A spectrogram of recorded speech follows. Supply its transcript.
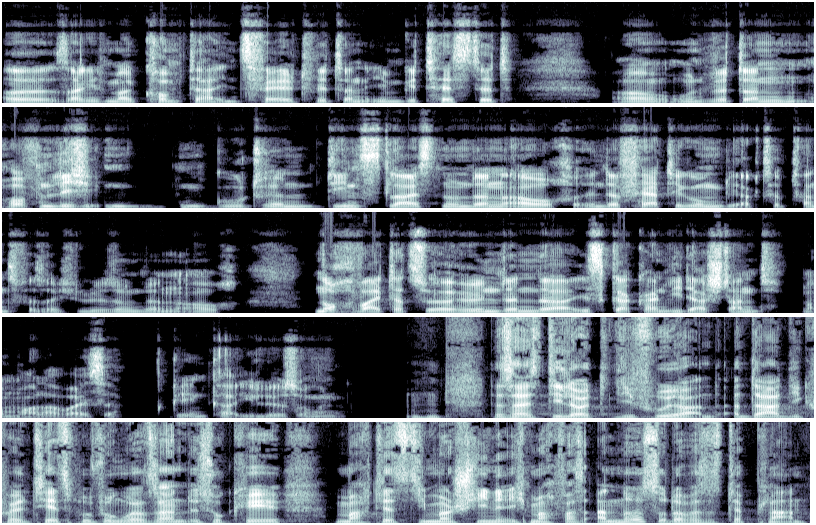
äh, sage ich mal, kommt er ins Feld, wird dann eben getestet äh, und wird dann hoffentlich einen guten Dienst leisten und dann auch in der Fertigung die Akzeptanz für solche Lösungen dann auch noch weiter zu erhöhen, denn da ist gar kein Widerstand normalerweise gegen KI-Lösungen. Mhm. Das heißt, die Leute, die früher da die Qualitätsprüfung sagen, ist okay, macht jetzt die Maschine, ich mache was anderes oder was ist der Plan?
